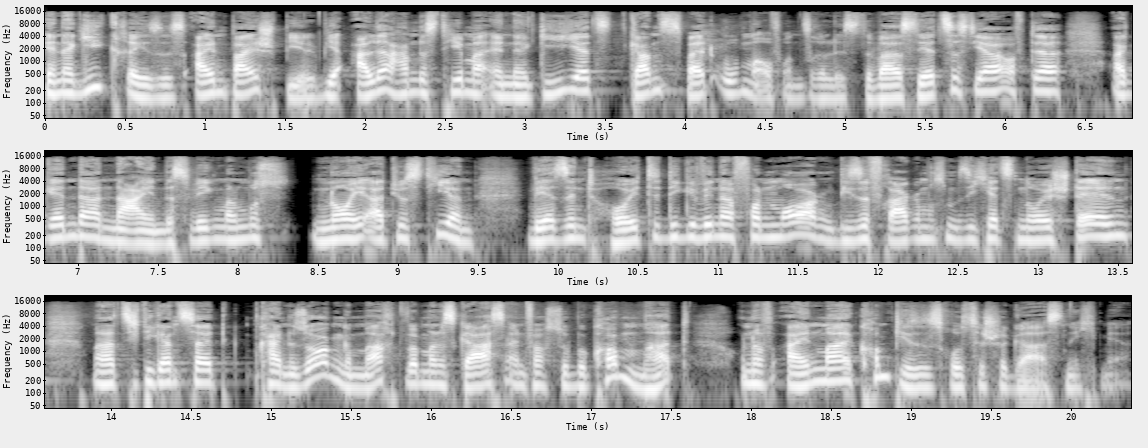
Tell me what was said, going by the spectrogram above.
Energiekrise ist ein Beispiel. Wir alle haben das Thema Energie jetzt ganz weit oben auf unsere Liste. War es letztes Jahr auf der Agenda? Nein. Deswegen, man muss neu adjustieren. Wer sind heute die Gewinner von morgen? Diese Frage muss man sich jetzt neu stellen. Man hat sich die ganze Zeit keine Sorgen gemacht, weil man das Gas einfach so bekommen hat. Und auf einmal kommt dieses russische Gas nicht mehr.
